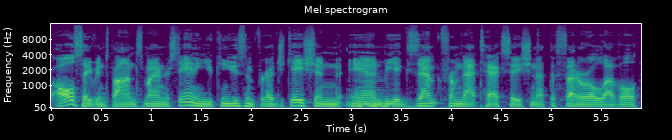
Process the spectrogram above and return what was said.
all savings bonds, my understanding, you can use them for education and be exempt from that taxation at the federal level.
